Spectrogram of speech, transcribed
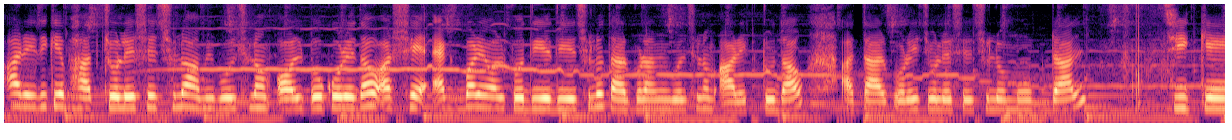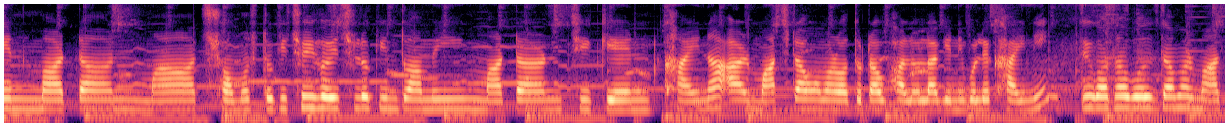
আর এদিকে ভাত চলে এসেছিল, আমি বলছিলাম, অল্প করে দাও আর সে একবারে অল্প দিয়ে দিয়েছিল। তারপর আমি বলছিলাম আর একটু দাও। আর তারপরেই চলে এসেছিল মুগ ডাল। চিকেন, মাটন, মাছ, সমস্ত কিছুই হয়েছিল, কিন্তু আমি মাটন, চিকেন খাই না, আর মাছটাও আমার অতটাও ভালো লাগেনি বলে খাইনি। সত্যি কথা বলতে আমার মাছ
